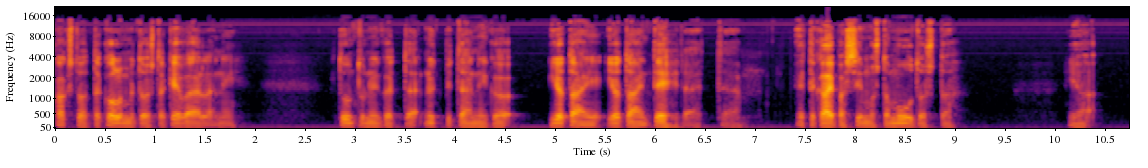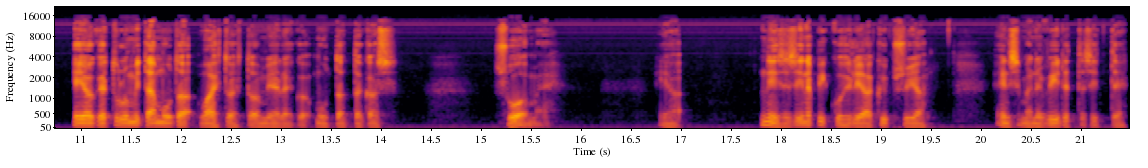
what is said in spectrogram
2013 keväällä niin tuntui, niin kuin, että nyt pitää niin kuin jotain, jotain tehdä, että, että kaipasi semmoista muutosta. Ja ei oikein tullut mitään muuta vaihtoehtoa mieleen kuin muuttaa takaisin Suomeen. Ja niin se siinä pikkuhiljaa kypsyi ja ensimmäinen viidettä sitten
